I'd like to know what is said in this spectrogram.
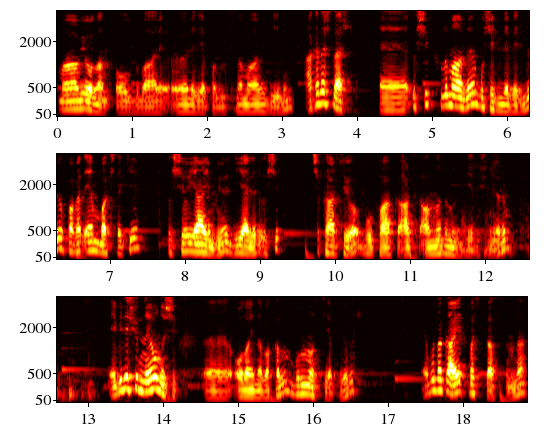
mavi olan oldu bari öyle yapalım. Şuna mavi diyelim. Arkadaşlar e, ışıklı malzeme bu şekilde veriliyor. Fakat en baştaki ışığı yaymıyor. Diğerleri ışık çıkartıyor. Bu farkı artık anladınız diye düşünüyorum. E, bir de şu neon ışık e, olayına bakalım. Bunu nasıl yapıyoruz? E, bu da gayet basit aslında.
